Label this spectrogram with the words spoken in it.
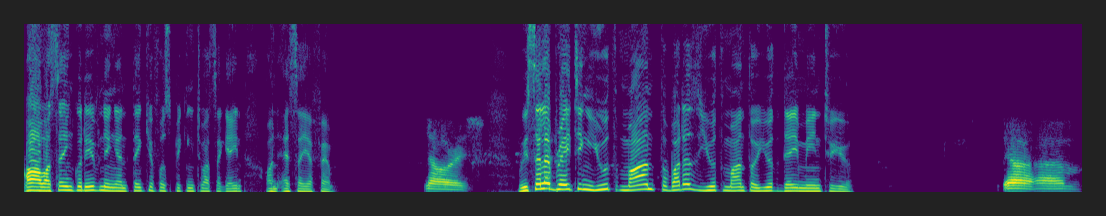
Oh, I was saying good evening and thank you for speaking to us again on SAFM. No worries. We're celebrating Youth Month. What does Youth Month or Youth Day mean to you? Yeah, um,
